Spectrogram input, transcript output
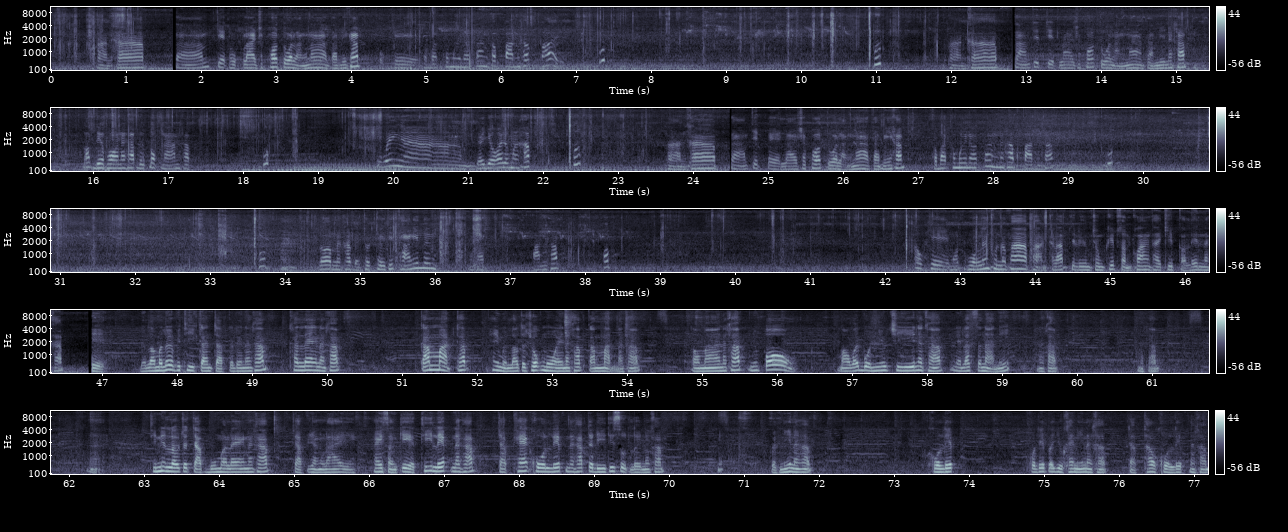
ผ่านครับสามเจ็ดหกลายเฉพาะตัวหลังหน้าตามนี้ครับ โอเคสะบัดข้อมือแนวตั้งครับปันครับ ไปปุ๊บปุ๊บผ่านครับสามเจ็ดเจ็ดลายเฉพาะตัวหลังหน้าตามนี้นะครับ รอบเดียวพอนะครับเดี๋ยวตกน้ำครับสวยงามจะย้อยลงมาครับปุ๊บ ผ่านครับสามเจ็ดแปดลายเฉพาะตัวหลังหน้าตามนี้ครับสะบัดข้อมือแนวตั้งนะครับ ปั่นครับรอบนะครับเดี๋ยวชดเชยทิศทางนิดนึงนะครับปั่นครับปุ๊บโอเค หมดห่วงเรื่องคุณภาพผ่านครับอย่าลืมชมคลิปสอนคว้างท้ายคลิปก่อนเล่นนะครับเดี๋ยวเรามาเริ่มวิธีการจับกันเลยนะครับ ขั้นแรกนะครับกำหมัดครับ ให้เหมือนเราจะชกมวยนะครับกำหมัดนะครับ ต่อมานะครับ นิ้วโป้ง มาไว้บนนิ้วชี้นะครับ ในลักษณะนี้นะครับนะครับทีนี้เราจะจับบูมแมลงนะครับ จับอย่างไรให้สังเกตที่เล็บนะครับ จับแค่โคนเล็บนะครับ จะดีที่สุดเลยนะครับ แบบนี้นะครับ โคนเล็บ โคนเล็บเราอยู่แค่นี้นะครับ จับเท่าโคนเล็บนะครับ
